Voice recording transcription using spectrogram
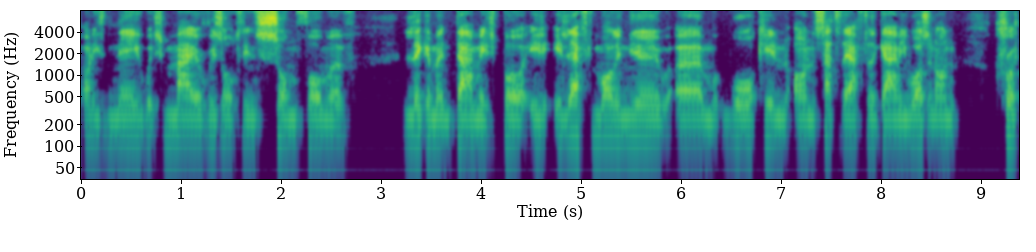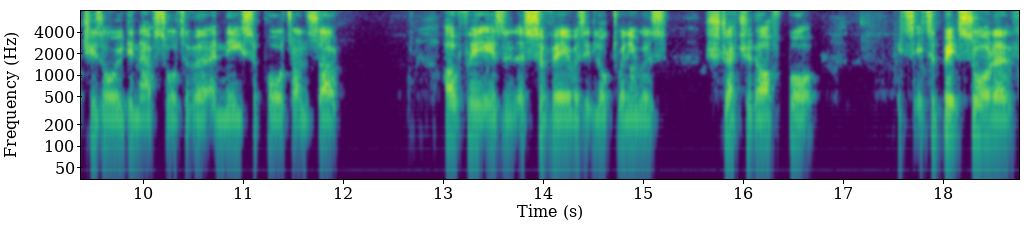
on his knee, which may have resulted in some form of ligament damage, but he, he left Molineux um, walking on Saturday after the game. He wasn't on crutches or he didn't have sort of a, a, knee support on. So hopefully it isn't as severe as it looked when he was stretchered off. But it's it's a bit sort of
